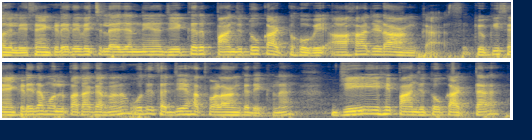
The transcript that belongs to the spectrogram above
ਅਗਲੇ ਸੈਂਕੜੇ ਦੇ ਵਿੱਚ ਲੈ ਜਾਂਦੇ ਆ ਜੇਕਰ 5 ਤੋਂ ਘੱਟ ਹੋਵੇ, ਆਹ ਜਿਹੜਾ ਅੰਕ ਹੈ ਕਿਉਂਕਿ ਸੈਂਕੜੇ ਦਾ ਮੁੱਲ ਪਤਾ ਕਰਨਾ ਨਾ, ਉਹਦੇ ਸੱਜੇ ਹੱਥ ਵਾਲਾ ਅੰਕ ਦੇਖਣਾ। ਜੇ ਇਹ 5 ਤੋਂ ਘੱਟ ਹੈ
